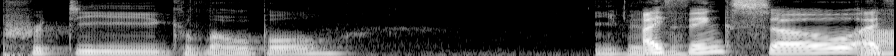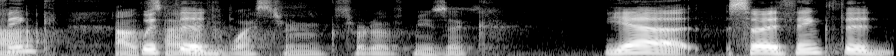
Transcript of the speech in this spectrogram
pretty global even I think so. I uh, think outside with the- of western sort of music Yeah, so I think the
